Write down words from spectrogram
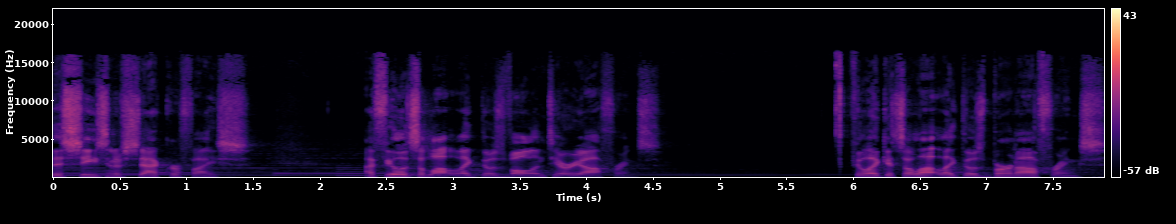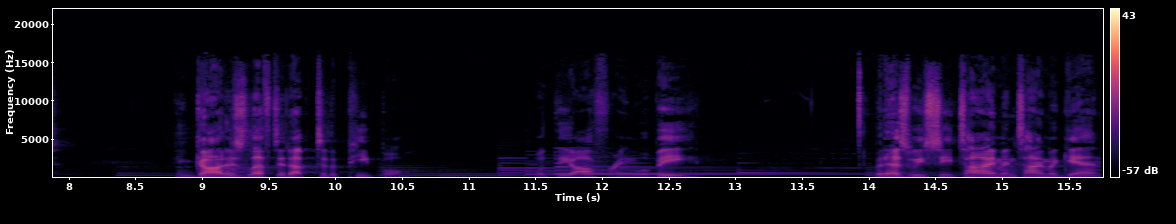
this season of sacrifice, I feel it's a lot like those voluntary offerings feel like it's a lot like those burnt offerings. And God has left it up to the people what the offering will be. But as we see time and time again,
